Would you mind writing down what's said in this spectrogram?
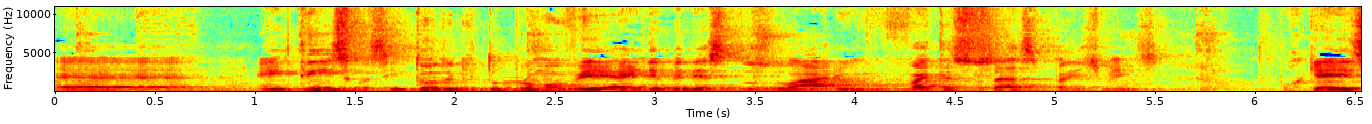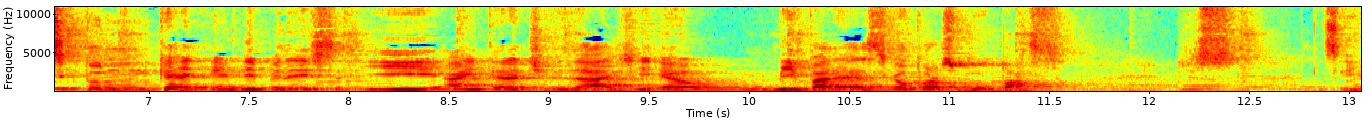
é, é intrínseco, assim, tudo que tu promover a independência do usuário vai ter sucesso, aparentemente. Porque é isso que todo mundo quer, que é a independência. E a interatividade é, me parece, que é o próximo passo disso. Sim,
